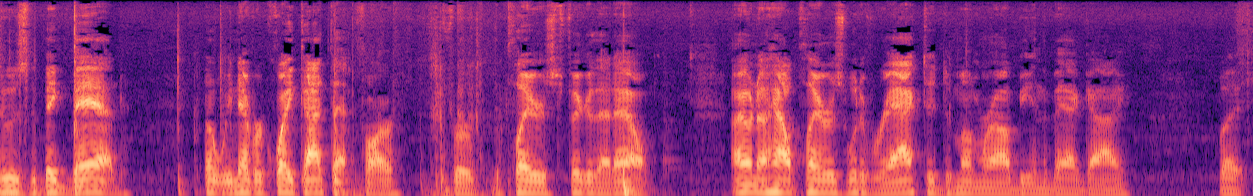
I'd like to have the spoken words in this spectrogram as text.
who was the big bad. But we never quite got that far for the players to figure that out. I don't know how players would have reacted to Mumm-Ra being the bad guy, but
